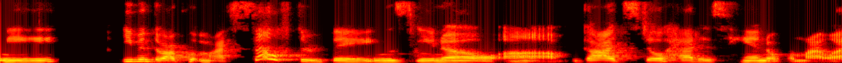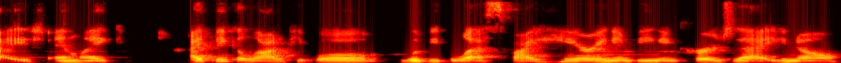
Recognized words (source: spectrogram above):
me. Even though I put myself through things you know um, God still had his hand over my life. And like I think a lot of people would be blessed by hearing and being encouraged that you know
